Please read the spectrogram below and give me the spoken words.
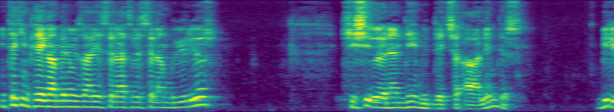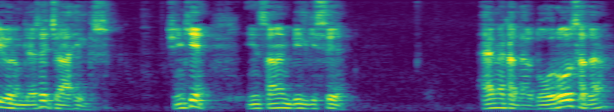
Nitekim Peygamberimiz Aleyhisselatü Vesselam buyuruyor. Kişi öğrendiği müddetçe alimdir. Biliyorum derse cahildir. Çünkü insanın bilgisi her ne kadar doğru olsa da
